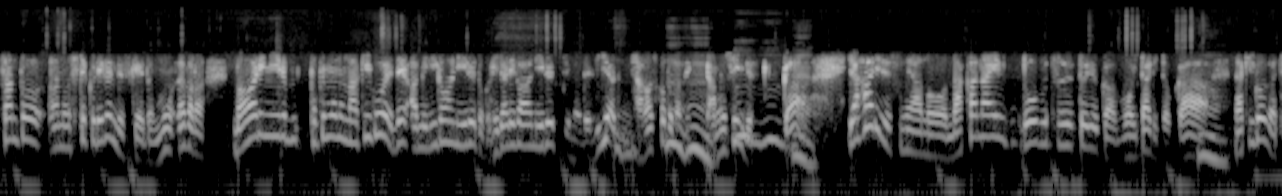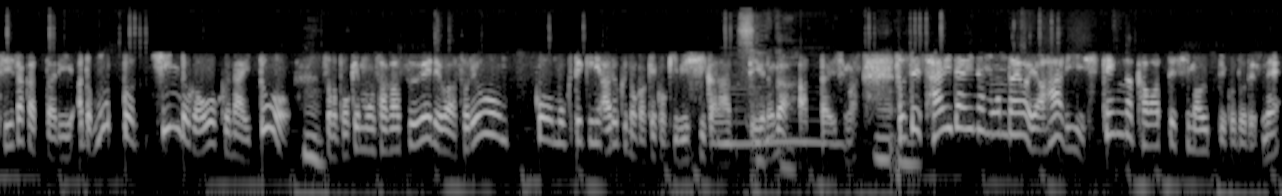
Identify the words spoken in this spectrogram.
ちゃんとあのしてくれるんですけれども、だから周りにいるポケモンの鳴き声で、あ右側にいるとか左側にいるっていうので、リアルに探すことができうんうん。て楽しいんですが、ねやはりですねあの鳴かない動物というか、もいたりとか、うん。鳴き声が小さかったり、あともっと頻度が多くないと、うん。そのポケモンを探す上では、それをこう目的に歩くのが結構厳しいかなっていうのがあったりします。そして最大の問題はやはり視点が変わってしまうっていうことですね、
